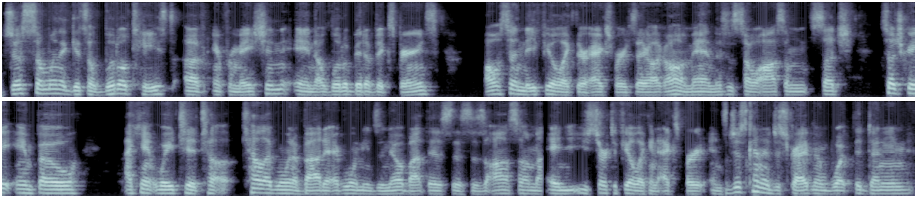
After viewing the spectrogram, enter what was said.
just someone that gets a little taste of information and a little bit of experience, all of a sudden they feel like they're experts. They're like, "Oh man, this is so awesome! Such such great info! I can't wait to tell tell everyone about it. Everyone needs to know about this. This is awesome. And you start to feel like an expert. And just kind of describing what the Dunning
